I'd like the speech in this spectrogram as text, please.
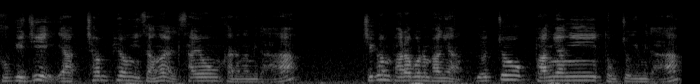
구기지 약 1000평 이상을 사용 가능합니다. 지금 바라보는 방향, 이쪽 방향이 동쪽입니다.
